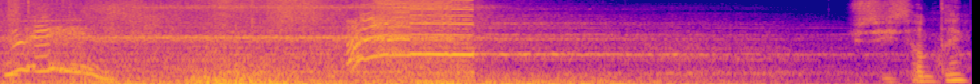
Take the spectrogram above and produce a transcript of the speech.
Please! You see something?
